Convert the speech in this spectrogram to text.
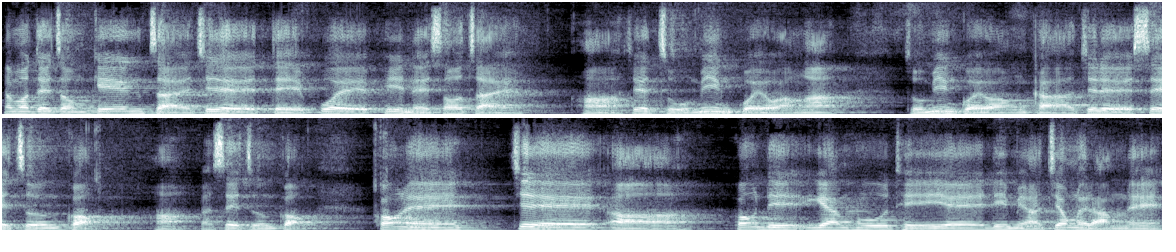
那么地藏经在即个第八品的所在哈，即个主命鬼王啊，主命鬼王甲即个世尊讲哈，甲世尊讲，讲呢即个啊，讲伫阎浮提的立命中的人呢。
